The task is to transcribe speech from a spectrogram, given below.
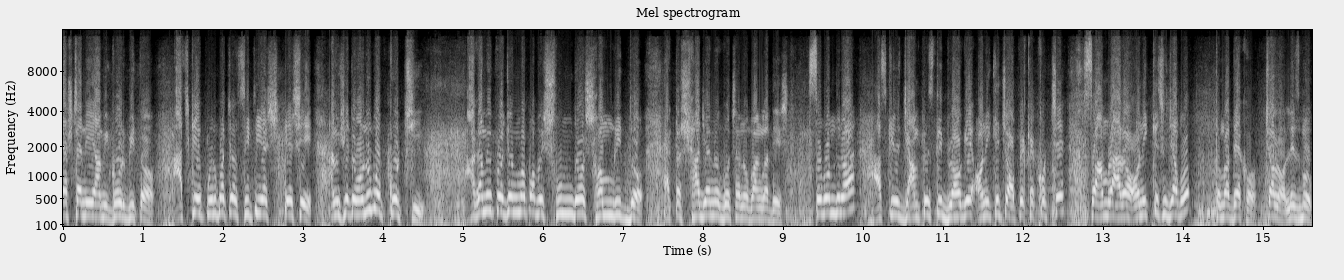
দেশটা নিয়ে আমি গর্বিত। আজকে পূর্বাচল সিটি এসে আমি সেটা অনুভব করছি। আগামী প্রজন্ম পাবে সুন্দর, সমৃদ্ধ একটা সাজানো, গোছানো বাংলাদেশ। সো বন্ধুরা আজকে জাম্পেসলি ব্লগে অনেক কিছু অপেক্ষা করছে। সো আমরা আরও অনেক কিছু যাব। তোমরা দেখো। চলো লেটস মুভ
